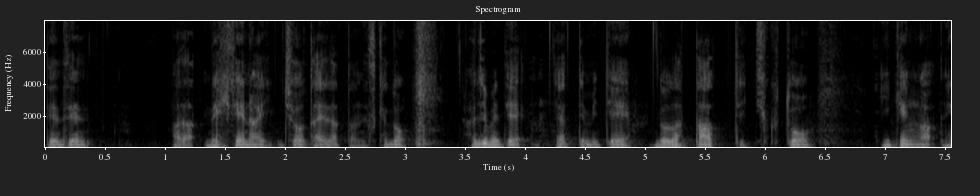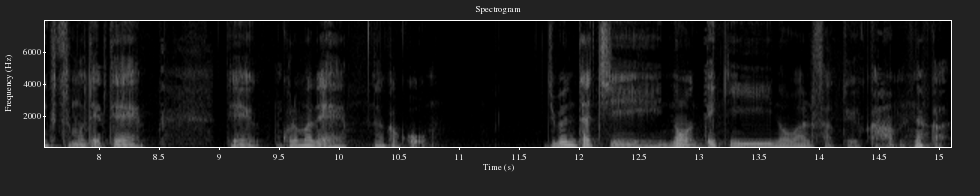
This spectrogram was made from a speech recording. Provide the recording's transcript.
全然まだできてない状態だったんですけど、初めてやってみて、どうだったって聞くと、意見がいくつも出て、で、これまでなんかこう、自分たちの出来の悪さというか、なんか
